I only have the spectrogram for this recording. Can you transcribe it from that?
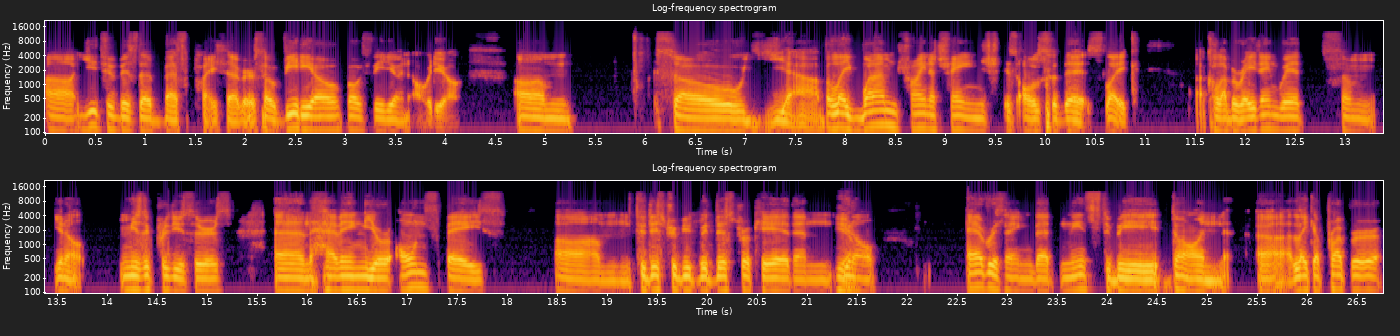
uh, youtube is the best place ever so video both video and audio um so yeah but like what i'm trying to change is also this like uh, collaborating with some you know music producers and having your own space um to distribute with distrokid and Yeah. you know everything that needs to be done uh, like a proper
